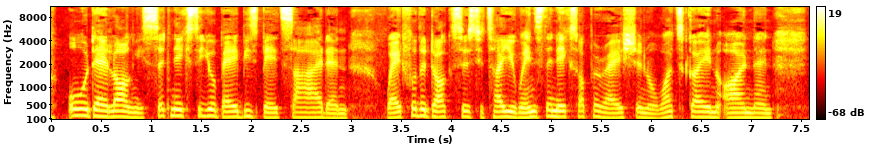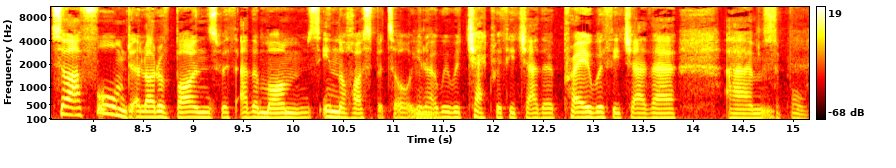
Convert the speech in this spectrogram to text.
all day long. You sit next to your baby's bedside and wait for the doctors to tell you when's the next operation or what's going on. And so I formed a lot of bonds with other moms in the hospital. You mm. know, we would chat with each other, pray with each other. Um, support.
